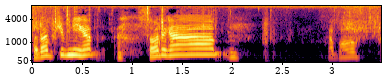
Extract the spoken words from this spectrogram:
สำหรับคลิปนี้ครับ สวัสดีครับ ครับผม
